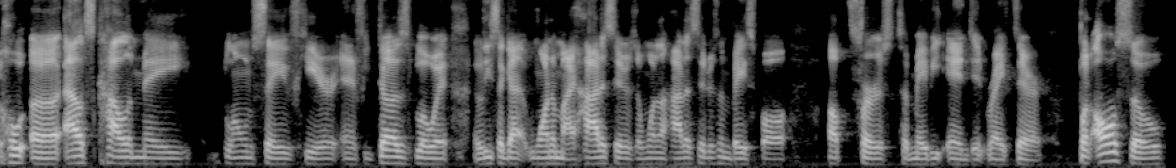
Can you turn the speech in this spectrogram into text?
Uh, Alex Colomé blown save here, and if he does blow it, at least I got one of my hottest hitters and one of the hottest hitters in baseball up first to maybe end it right there. But also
